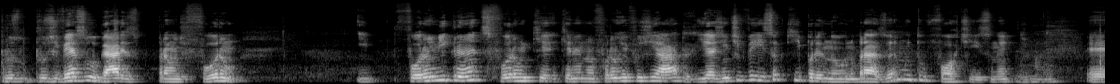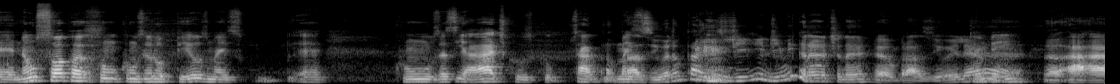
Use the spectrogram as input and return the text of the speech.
para os diversos lugares para onde foram e foram imigrantes, foram que querendo não, foram refugiados. E a gente vê isso aqui, por exemplo, no, no Brasil é muito forte isso, né? É, não só com, a- com, com os europeus, mas é, com os asiáticos, com- sabe? O mas, Brasil ele é um país de, de imigrante, né? É, O Brasil ele é. Também. A, a,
